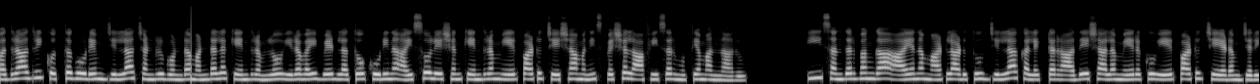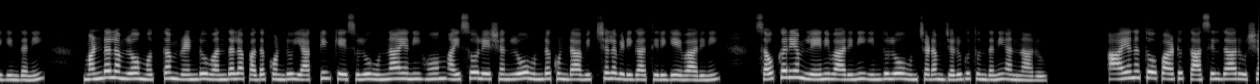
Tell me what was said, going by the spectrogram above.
భద్రాద్రి కొత్తగూడెం జిల్లా చండ్రుగొండ మండల కేంద్రంలో ఇరవై బెడ్లతో కూడిన ఐసోలేషన్ కేంద్రం ఏర్పాటు చేశామని స్పెషల్ ఆఫీసర్ ముత్యం అన్నారు. ఈ సందర్భంగా ఆయన మాట్లాడుతూ జిల్లా కలెక్టర్ ఆదేశాల మేరకు ఏర్పాటు చేయడం జరిగిందని మండలంలో మొత్తం రెండు వందల పదకొండు యాక్టివ్ కేసులు ఉన్నాయని హోమ్ ఐసోలేషన్లో ఉండకుండా విచ్చలవిడిగా తిరిగే వారిని సౌకర్యం లేని వారిని ఇందులో ఉంచడం జరుగుతుందని అన్నారు. ఆయనతో పాటు తహసీల్దార్ ఉష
